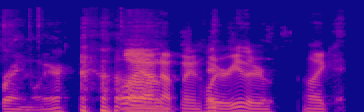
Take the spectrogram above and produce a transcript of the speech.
Brian Hoyer. well, yeah, I'm not um, playing Hoyer it, either. Like,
